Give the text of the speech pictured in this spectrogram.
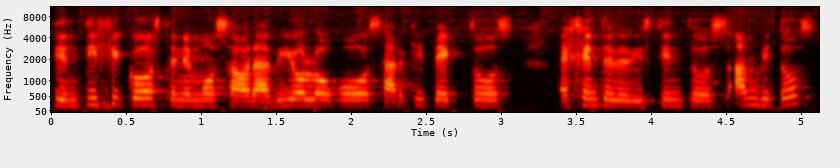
científicos, tenemos ahora biólogos, arquitectos, hay gente de distintos ámbitos.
